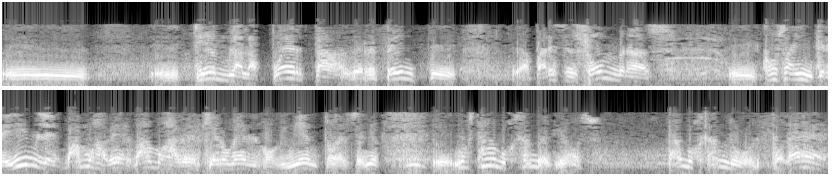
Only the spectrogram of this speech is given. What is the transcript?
eh, tiembla la puerta, de repente aparecen sombras, cosas increíbles, vamos a ver, vamos a ver, quiero ver el movimiento del Señor. no estaba buscando a Dios, estaba buscando el poder,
